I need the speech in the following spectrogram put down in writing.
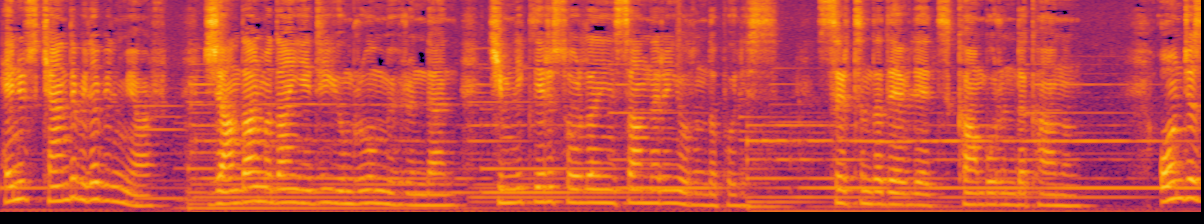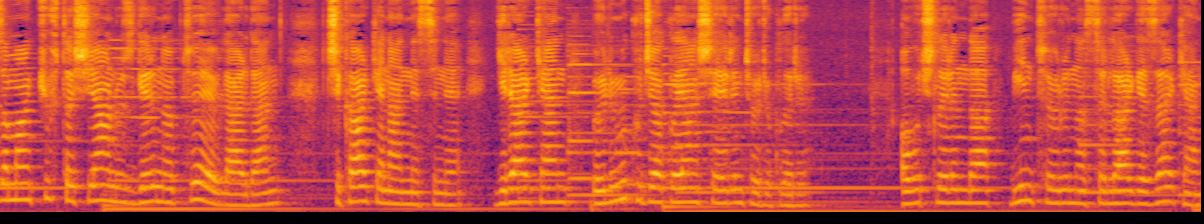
Henüz kendi bile bilmiyor. Jandarmadan yediği yumruğun mühründen, kimlikleri sorulan insanların yolunda polis. Sırtında devlet, kamburunda kanun. Onca zaman küf taşıyan rüzgarın öptüğü evlerden, çıkarken annesini, girerken ölümü kucaklayan şehrin çocukları.'' Avuçlarında bin türlü nasırlar gezerken,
